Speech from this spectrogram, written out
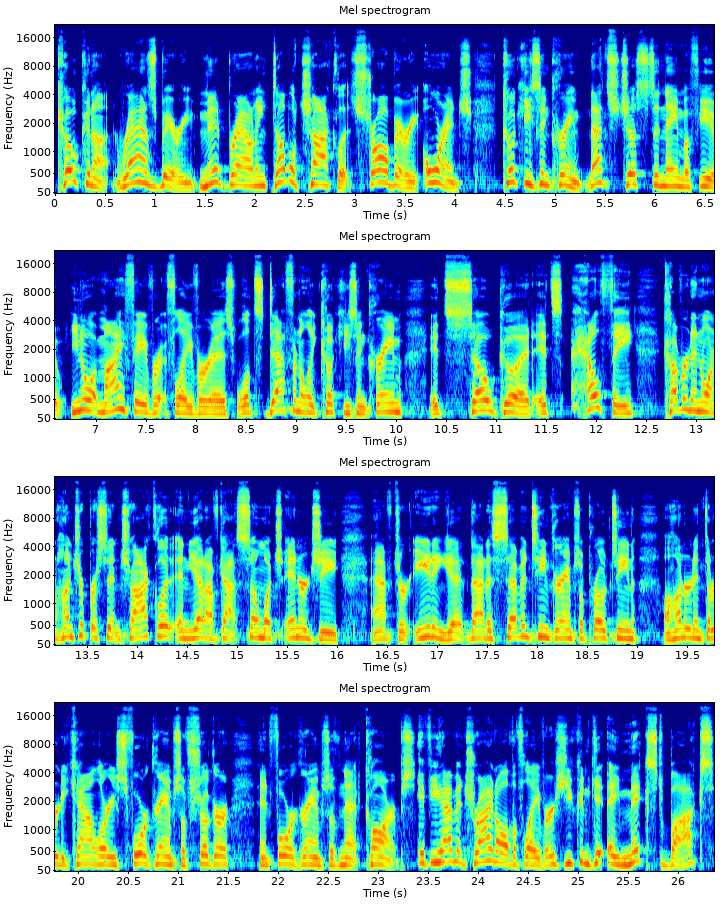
coconut, raspberry, mint brownie, double chocolate, strawberry, orange, cookies and cream. That's just to name a few. You know what my favorite flavor is? Well, it's definitely cookies and cream. It's so good. It's healthy, covered in 100% chocolate, and yet I've got so much energy after eating it. That is 17 grams of protein, 130 calories, 4 grams of sugar, and 4 grams of net carbs. If you haven't tried all the flavors, you can get a mixed box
